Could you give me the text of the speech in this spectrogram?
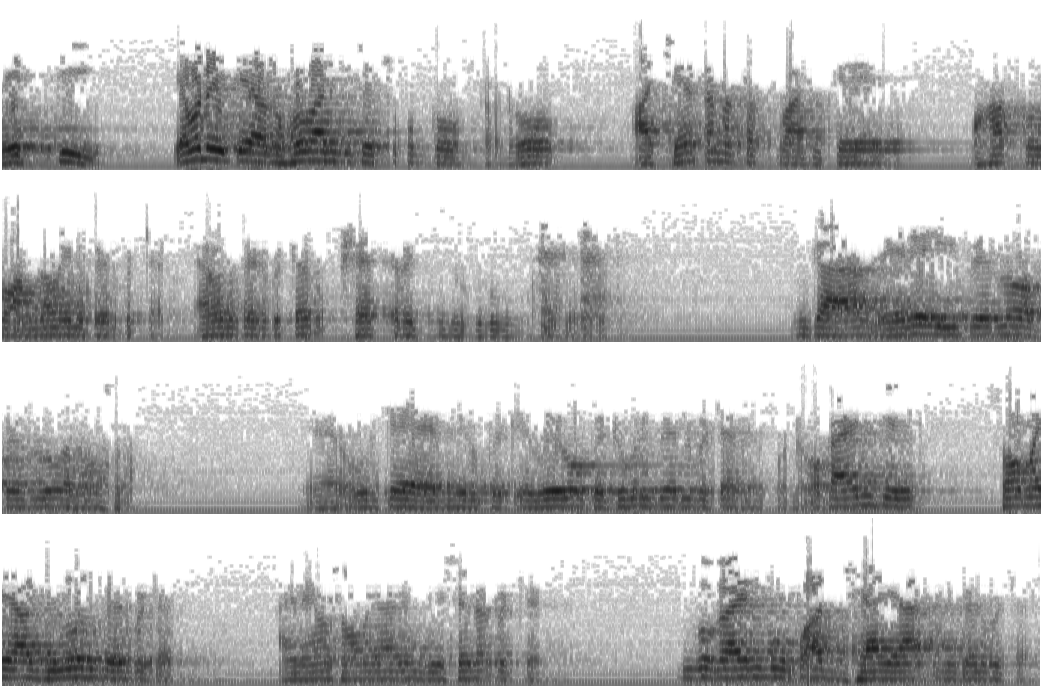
వేత్తి ఎవడైతే అనుభవానికి తెచ్చుకుంటూ ఉంటాడో ఆ చేతన తత్వానికే మహాత్ములు అందమైన పేరు పెట్టారు. ఎవరు పేరు పెట్టారు? క్షేత్రజ్ఞుడు ఇంకా వేరే ఈ పేర్లు ఆ పేర్లు అనవసరం. ఊరికే మీరు పెట్టి ఏవేవో పెట్టుబడి పేర్లు పెట్టారనుకోండి ఒక ఆయనకి సోమయాజులు అని పేరు పెట్టారు. ఆయన ఏమో సోమయాజం చేసాడా పెట్టాడు. ఇంకొక ఆయనకు ఉపాధ్యాయ అని పేరు పెట్టారు.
